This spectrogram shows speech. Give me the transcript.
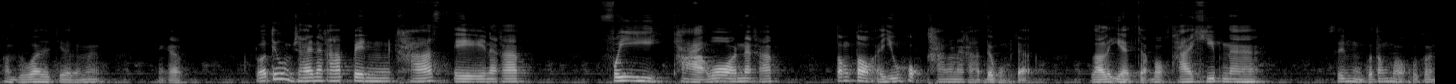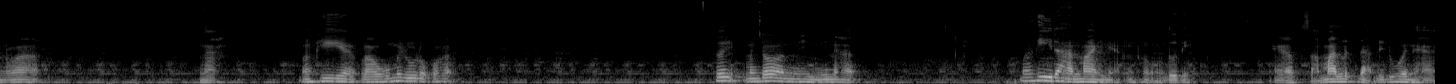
ผมรู้ว่าจะเจออะไรบ้างนะครับ รถที่ผมใช้นะครับเป็นคลาส A นะครับ ฟรีถาวรนะครับ ต้องต่ออายุ 6 ครั้งนะครับ เดี๋ยวผมจะรายละเอียดจะบอกท้ายคลิปนะฮะซึ่งผมก็ต้องบอกไว้ก่อนว่า นะ บางทีเราก็ไม่รู้หรอกว่า เฮ้ย มันก็อย่างนี้นะครับ บางทีด่านใหม่เนี่ยโอ้โหดูดิ นะครับ สามารถเลึกด่านได้ด้วยนะฮะ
